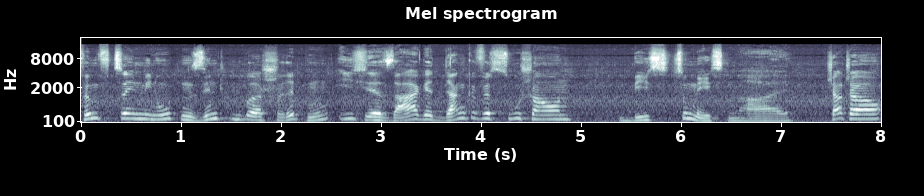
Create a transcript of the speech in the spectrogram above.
15 Minuten sind überschritten. Ich sage danke fürs Zuschauen. Bis zum nächsten Mal. Ciao, ciao.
